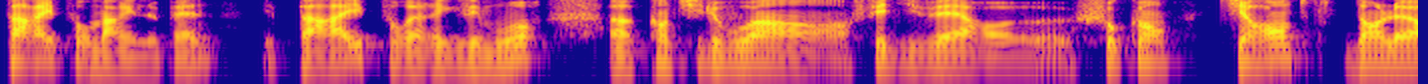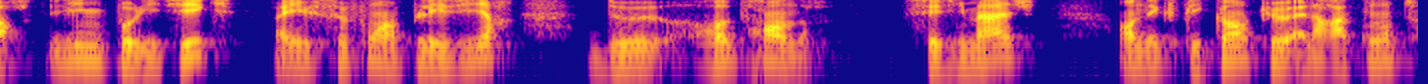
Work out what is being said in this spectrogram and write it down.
Pareil pour Marine Le Pen et pareil pour Éric Zemmour. Euh, quand il voit un fait divers euh, choquant qui rentre dans leur ligne politique, bah, ils se font un plaisir de reprendre ces images en expliquant qu'elles racontent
